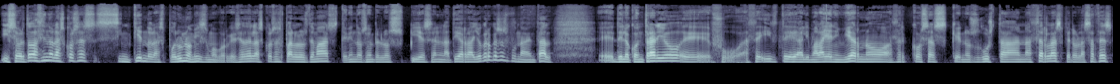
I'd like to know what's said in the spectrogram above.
Y sobre todo haciendo las cosas sintiéndolas por uno mismo, porque si haces las cosas para los demás, teniendo siempre los pies en la tierra, yo creo que eso es fundamental. Eh, de lo contrario, eh, hace irte al Himalaya en invierno, hacer cosas que nos gustan hacerlas, pero las haces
